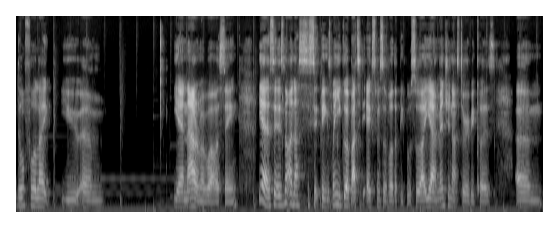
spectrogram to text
Don't feel like you um yeah, now I remember what I was saying. Yeah, so it's not a narcissistic thing. It's when you go about to the expense of other people. So uh, yeah, I mentioned that story because um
